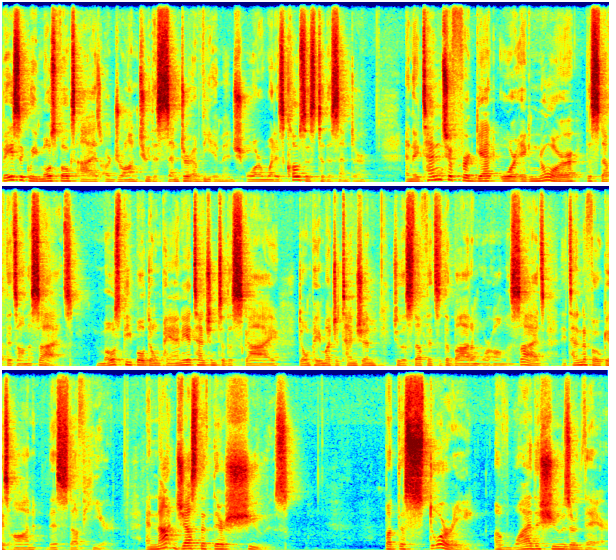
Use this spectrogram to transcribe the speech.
basically most folks' eyes are drawn to the center of the image or what is closest to the center and they tend to forget or ignore the stuff that's on the sides. Most people don't pay any attention to the sky, don't pay much attention to the stuff that's at the bottom or on the sides. They tend to focus on this stuff here. And not just that they're shoes, but the story of why the shoes are there.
